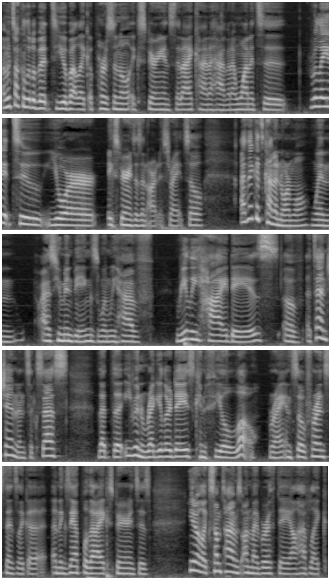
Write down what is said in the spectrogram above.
I'm going to talk a little bit to you about like a personal experience that I kind of have, and I wanted to relate it to your experience as an artist, right? So I think it's kind of normal when, as human beings, when we have really high days of attention and success that the even regular days can feel low, right? And so, for instance, like a, an example that I experience is, you know, like sometimes on my birthday, I'll have like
